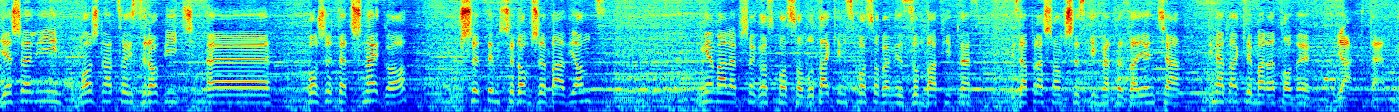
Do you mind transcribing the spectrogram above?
jeżeli można coś zrobić e, pożytecznego, przy tym się dobrze bawiąc, nie ma lepszego sposobu. Takim sposobem jest Zumba Fitness i zapraszam wszystkich na te zajęcia i na takie maratony jak ten.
